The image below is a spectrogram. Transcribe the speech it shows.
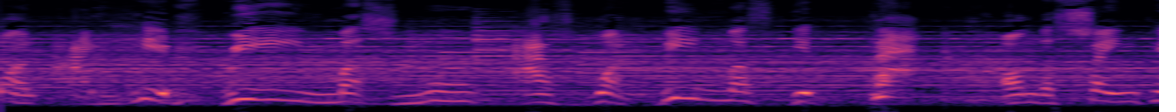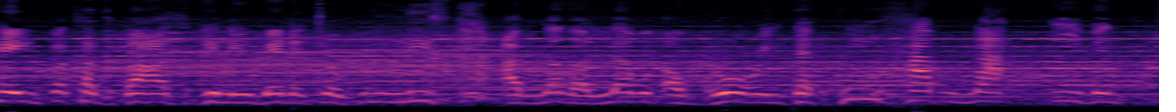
one. I hear we must move as one. We must get back on the same page because God's getting ready to release another level of glory that we have not even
